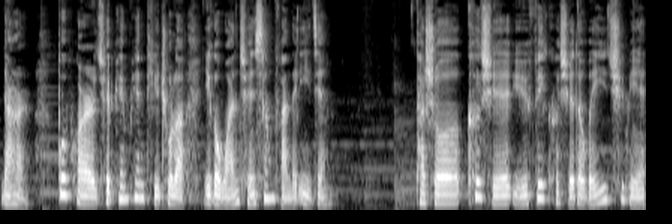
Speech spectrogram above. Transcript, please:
然而，波普尔却偏偏提出了一个完全相反的意见。他说：“科学与非科学的唯一区别，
